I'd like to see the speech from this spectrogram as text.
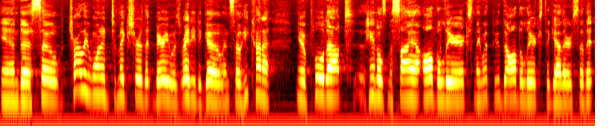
And uh, so Charlie wanted to make sure that Barry was ready to go. And so he kind of, you know, pulled out Handel's Messiah, all the lyrics, and they went through the, all the lyrics together so that,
